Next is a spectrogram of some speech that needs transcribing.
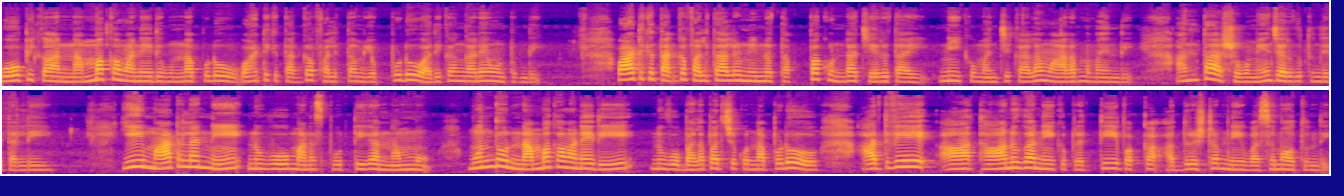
ఓపిక నమ్మకం అనేది ఉన్నప్పుడు వాటికి తగ్గ ఫలితం ఎప్పుడూ అధికంగానే ఉంటుంది. వాటికి తగ్గ ఫలితాలు నిన్ను తప్పకుండా చేరుతాయి. నీకు మంచి కాలం ఆరంభమైంది. అంతా శుభమే జరుగుతుంది తల్లి. ఈ మాటలన్నీ నువ్వు మనస్ఫూర్తిగా నమ్ము. ముందు నమ్మకం అనేది నువ్వు బలపరుచుకున్నప్పుడు అదే ఆ తానుగా నీకు ప్రతి ఒక్క అదృష్టం నీ వశమవుతుంది.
